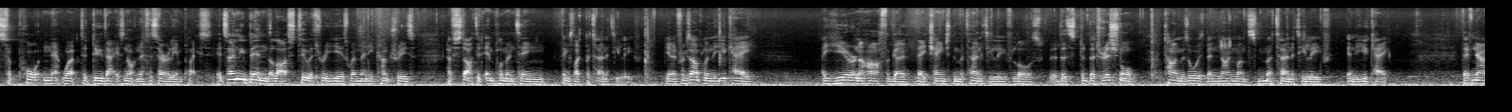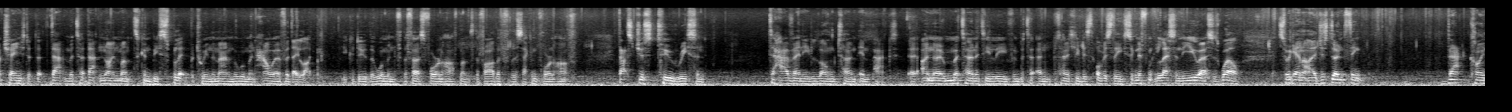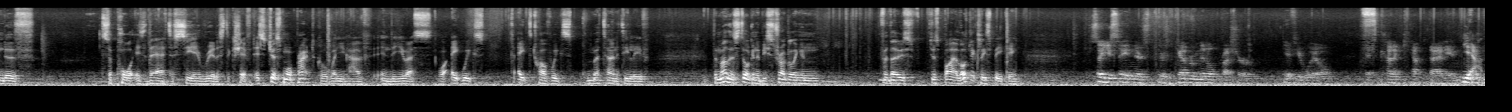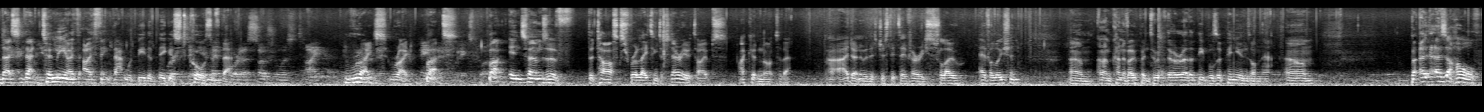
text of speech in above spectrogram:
support network to do that is not necessarily in place. It's only been the last two or three years where many countries have started implementing things like paternity leave. You know, for example, in the UK, a year and a half ago, they changed the maternity leave laws. The, the, the traditional time has always been nine months maternity leave in the UK. They've now changed it that that, mater- that nine months can be split between the man and the woman however they like. You could do the woman for the first four and a half months, the father for the second four and a half. That's just too recent to have any long-term impact. Uh, I know maternity leave and, pater- and paternity leave is obviously significantly less in the US as well. So again, I just don't think that kind of support is there to see a realistic shift. It's just more practical when you have in the US what eight weeks to eight to twelve weeks maternity leave. The mother's still going to be struggling, and for those just biologically speaking, So you're saying there's, there's governmental pressure, if you will, that's kind of kept that in? yeah, that's that. To me, I, th- I think that would be the biggest cause of that. Toward a socialist type. Right, right. But, net would explode. but in terms of the tasks relating to stereotypes, I couldn't answer that. I I don't know if it's just it's a very slow evolution, um, and I'm kind of open to it. There are other people's opinions on that. Um, but as a whole,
